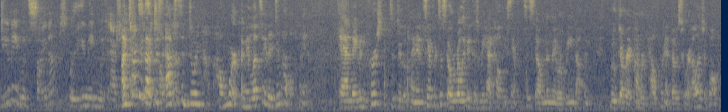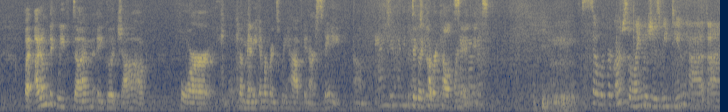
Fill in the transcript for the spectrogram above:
Do you mean with signups, or do you mean with actually I'm talking about just access and doing homework. I mean, let's say they do have a plan. And they've been encouraged to do the plan. In San Francisco, we're really good because we had Healthy San Francisco and then they were weaned off and moved over to Covered California, those who are eligible. But I don't think we've done a good job for the many immigrants we have in our state. Um, Anne, do you have Particularly covered California, say I think. So with regards to the languages, we do have, um,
